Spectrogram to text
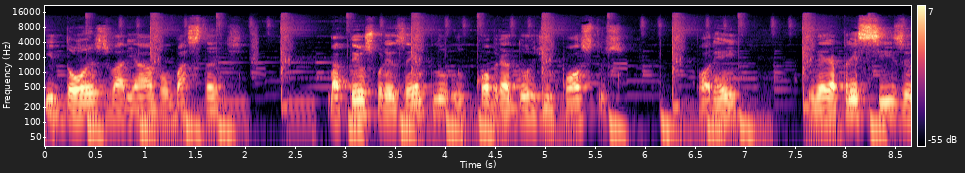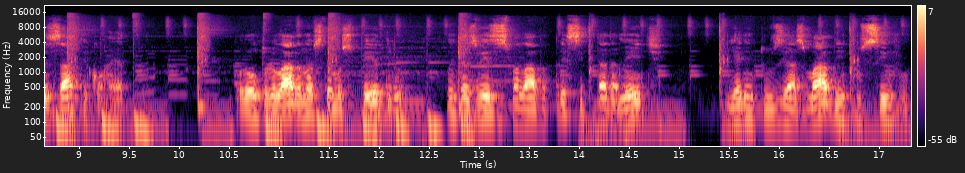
e dons variavam bastante. Mateus, por exemplo, um cobrador de impostos, porém, ele era preciso, exato e correto. Por outro lado, nós temos Pedro, muitas vezes falava precipitadamente e era entusiasmado e impulsivo,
